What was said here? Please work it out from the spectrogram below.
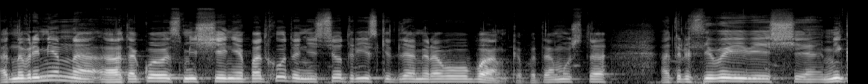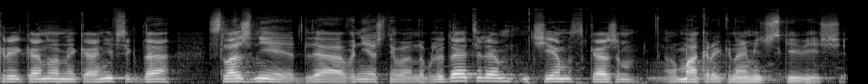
Одновременно а, такое смещение подхода несет риски для Мирового банка, потому что отраслевые вещи, микроэкономика, они всегда сложнее для внешнего наблюдателя, чем, скажем, макроэкономические вещи.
